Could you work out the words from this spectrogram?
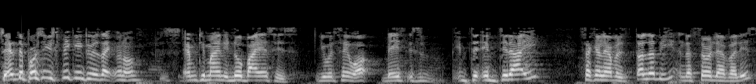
So if the person you're speaking to is like, you know, empty-minded, no biases, you would say what? Base is ibtida'i, second level is talabi, and the third level is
